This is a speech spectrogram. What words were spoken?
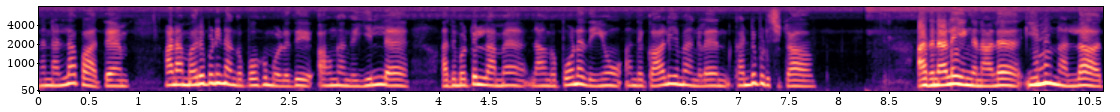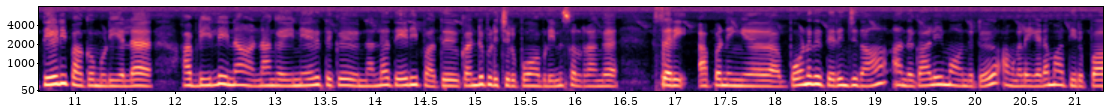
நான் நல்லா பார்த்தேன். ஆனால் மறுபடியும் நாங்கள் போகும்பொழுது அவங்க அங்கே இல்லை. அது மட்டும் இல்லாமல் நாங்கள் போனதையும் அந்த காளியம்மங்களை கண்டுபிடிச்சிட்டா. அதனால் எங்களால் இன்னும் நல்லா தேடி பார்க்க முடியலை. அப்படி இல்லைன்னா நாங்கள் இந்நேரத்துக்கு நல்லா தேடி பார்த்து கண்டுபிடிச்சிருப்போம் அப்படின்னு சொல்கிறாங்க சரி அப்போ நீங்கள் போனது தெரிஞ்சு தான் அந்த காளியம்மா வந்துட்டு அவங்கள இடமாத்திருப்பா.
